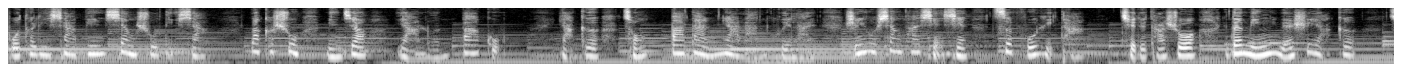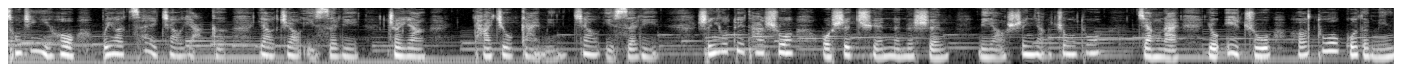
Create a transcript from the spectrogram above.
伯特利下边橡树底下，那棵树名叫亚伦巴谷。雅各从巴旦亚兰回来，神又向他显现，赐福与他，且对他说：“你的名原是雅各，从今以后不要再叫雅各，要叫以色列。”这样，他就改名叫以色列。神又对他说：“我是全能的神，你要生养众多。”将来有一族和多国的民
